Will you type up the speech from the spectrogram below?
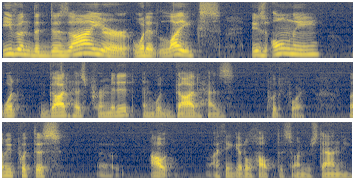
Even the desire, what it likes, is only what God has permitted and what God has put forth. Let me put this uh, out. I think it'll help this understanding.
